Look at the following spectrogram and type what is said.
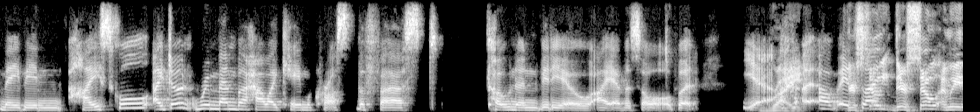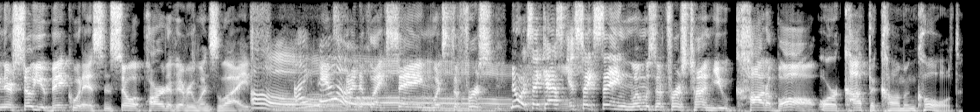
maybe in high school. I don't remember how I came across the first Conan video I ever saw, but yeah, Right. um, They're it's so like they're so I mean they're so ubiquitous and so a part of everyone's life. Oh, I know. It's kind of like saying what's the first No, it's like ask, it's like saying when was the first time you caught a ball? or caught the common cold.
